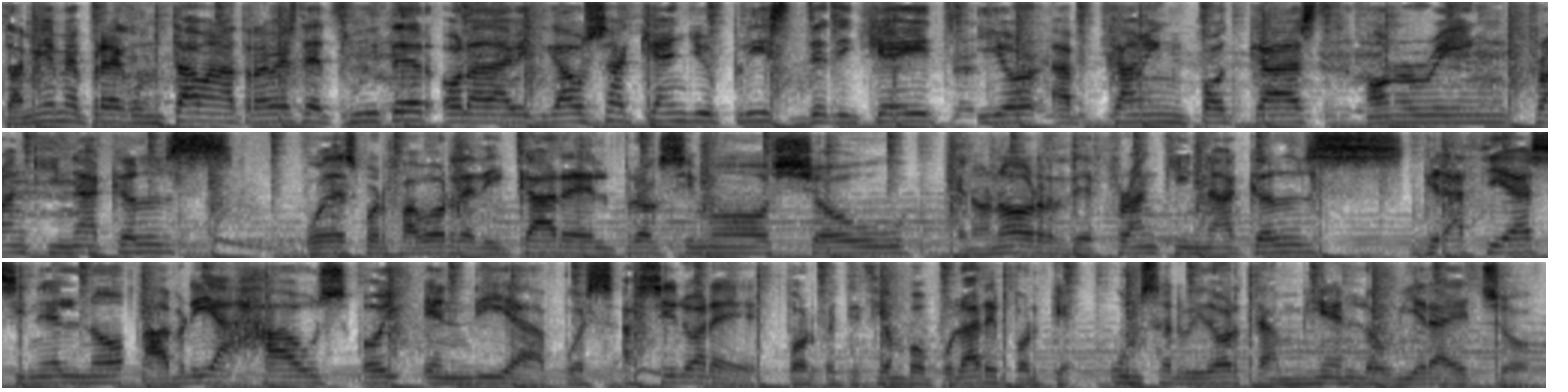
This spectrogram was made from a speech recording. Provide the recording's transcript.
También me preguntaban a través de Twitter, hola David Gausa, can you please dedicate your upcoming podcast honoring Frankie Knuckles? Puedes por favor dedicar el próximo show en honor de Frankie Knuckles. Gracias, sin él no habría house hoy en día. Pues así lo haré, por petición popular y porque un servidor también lo hubiera hecho.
